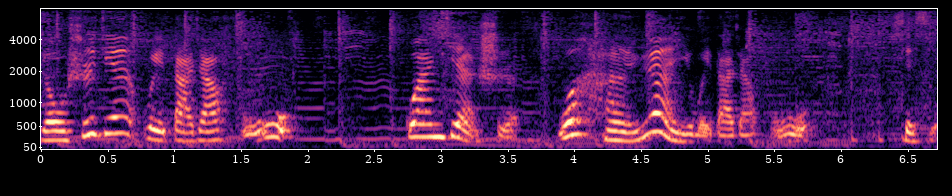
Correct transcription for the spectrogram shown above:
有时间为大家服务。关键是，我很愿意为大家服务。谢谢。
